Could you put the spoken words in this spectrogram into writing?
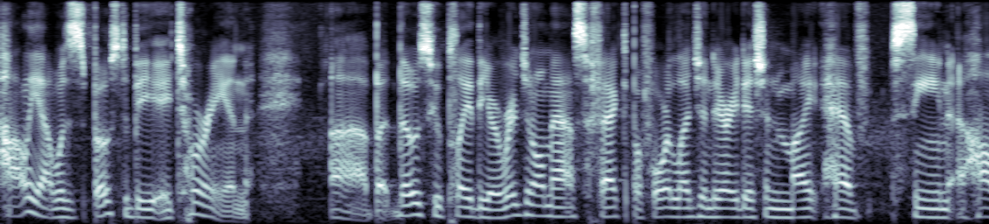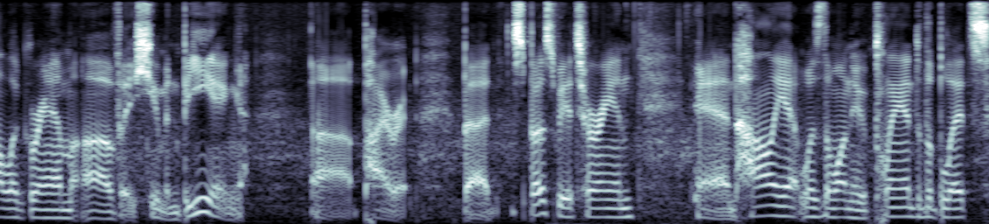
Halia was supposed to be a Turian, uh, but those who played the original Mass Effect before Legendary Edition might have seen a hologram of a human being uh, pirate, but it's supposed to be a Turian. And Haliat was the one who planned the Blitz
